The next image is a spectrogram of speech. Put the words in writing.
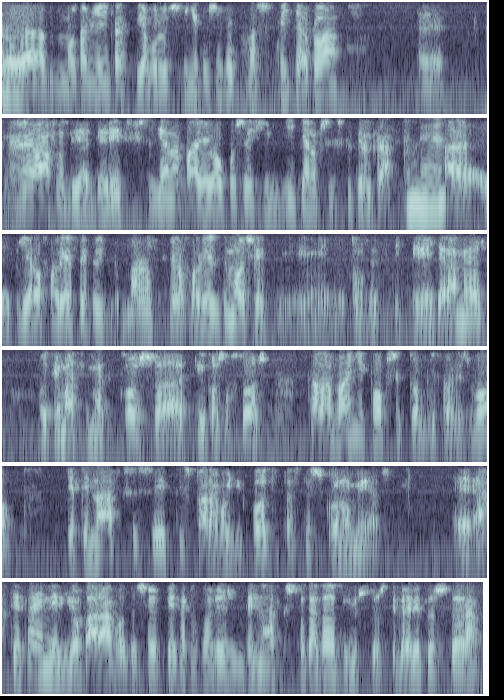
Βέβαια όταν βγαίνει κάτι διαβούλευση συνήθως έχει αποφασιστεί και απλά ε, γράφονται οι αντιρρήσεις για να πάει όπως έχει βγει και να ψηφιστεί τελικά. Ναι. οι πληροφορίες, μάλλον όχι πληροφορίες, δημόσια τοποθετηθεί η κυρία Κεραμέο, ότι ο μαθηματικός τύπος αυτός θα λαμβάνει υπόψη τον πληθωρισμό και την αύξηση της παραγωγικότητας της οικονομίας. Ε, αυτοί θα είναι οι δύο παράγοντες οι οποίοι θα καθορίζουν την αύξηση του κατώτατου μισθού. Στην περίπτωση τώρα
